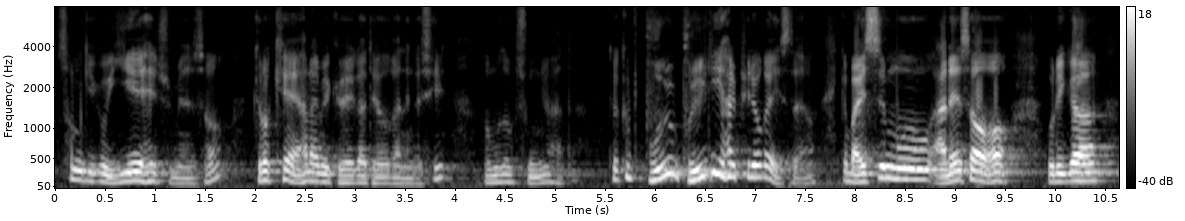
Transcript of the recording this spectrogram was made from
섬기고 이해해 주면서 그렇게 하나님의 교회가 되어가는 것이 너무너무 중요하다. 그 분리할 필요가 있어요. 그 말씀 안에서 우리가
